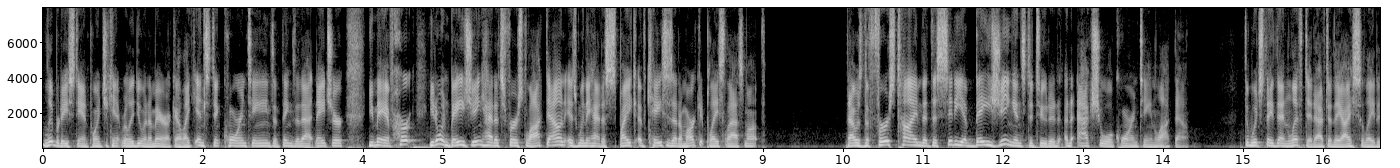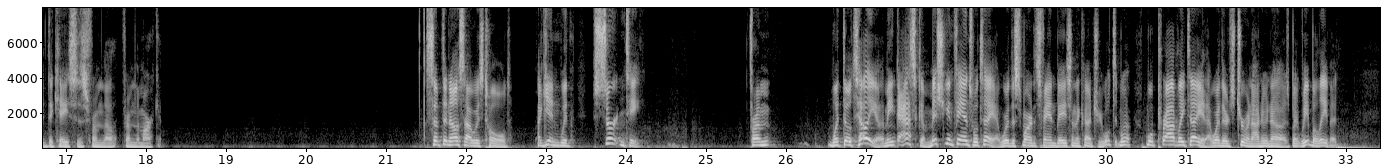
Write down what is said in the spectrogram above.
liberty standpoint, you can't really do in America, like instant quarantines and things of that nature. You may have heard, you know, when Beijing had its first lockdown, is when they had a spike of cases at a marketplace last month. That was the first time that the city of Beijing instituted an actual quarantine lockdown, to which they then lifted after they isolated the cases from the from the market. Something else I was told, again with certainty, from what they'll tell you. I mean, ask them. Michigan fans will tell you we're the smartest fan base in the country. We'll, we'll, we'll proudly tell you that. Whether it's true or not, who knows? But we believe it.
